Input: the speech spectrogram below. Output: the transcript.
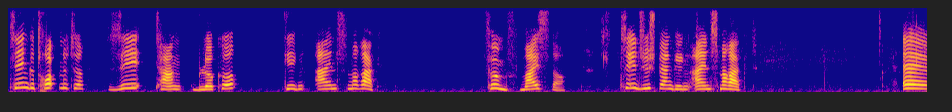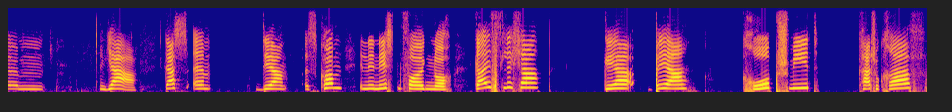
Zehn getrocknete Seetangblöcke gegen ein Smaragd. Fünf, Meister. Zehn Süßbären gegen ein Smaragd. Ähm, ja, das, ähm, der, es kommen in den nächsten Folgen noch Geistlicher, Ger, Bär, Grobschmied, Kartograf,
